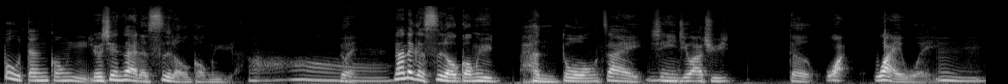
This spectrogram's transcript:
布登公寓就现在的四楼公寓啊。哦，对，那那个四楼公寓很多在信义计划区的外、嗯、外围，嗯，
